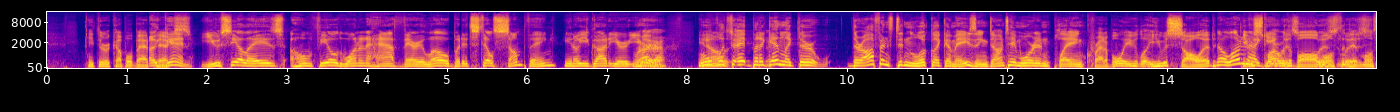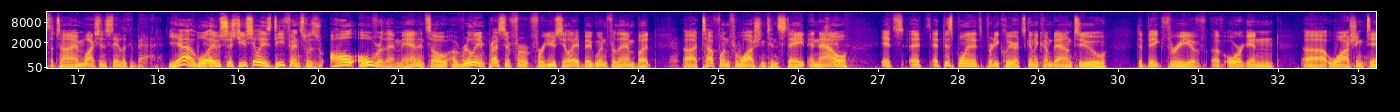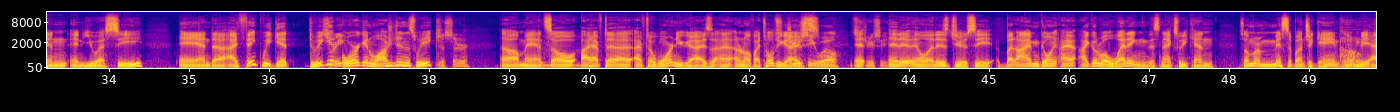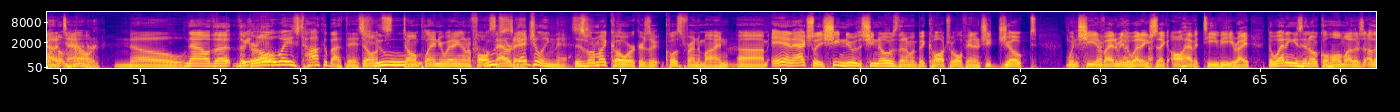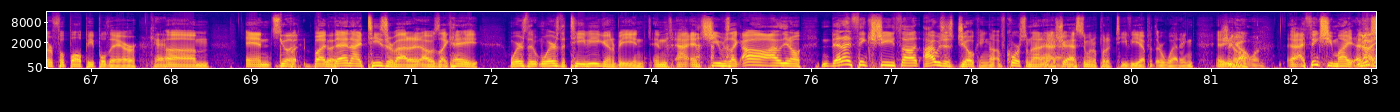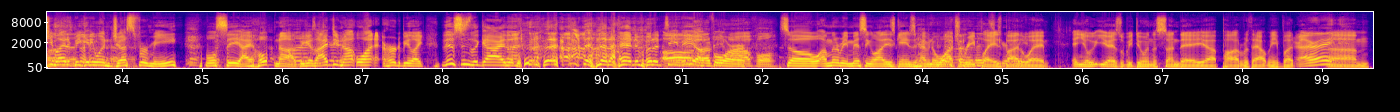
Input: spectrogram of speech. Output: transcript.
he threw a couple bad picks again, UCLA's home field, one and a half, very low, but it's still something. You know, you got your, your right. you well, know, what's, eh, but again, like they're their offense didn't look like amazing. Dante Moore didn't play incredible. He, he was solid. No, a lot of he was smart with was- the ball was- most of the most of the time. Washington State looking bad. Yeah, well, it was just UCLA's defense was all over them, man, and so uh, really impressive for for UCLA. Big win for them, but uh, tough one for Washington State. And now it's at, at this point, it's pretty clear it's going to come down to the big three of of Oregon, uh, Washington, and USC. And uh, I think we get do we This get week? Oregon Washington this week? Yes, sir. Oh man, so I have to I have to warn you guys. I, I don't know if I told you guys. juicy, Will. It's it, juicy. It is, well, it is juicy. But I'm going. I, I go to a wedding this next weekend, so I'm going to miss a bunch of games. I'm going to be out of town. No. Now the the we girl always talk about this. don't Who- don't plan your wedding on a fall who's Saturday. scheduling this? This is one of my coworkers, a close friend of mine. Um, and actually, she knew that she knows that I'm a big college football fan, and she joked when she invited me to the wedding. She's like, "I'll have a TV." Right? The wedding is in Oklahoma. There's other football people there. 'Kay. Um, and Good, but, but good. then I teased her about it. I was like, "Hey." Where's the Where's the TV gonna be? And and uh, and she was like, oh, you know. Then I think she thought I was just joking. Of course, I'm not actually asking them to put a TV up at their wedding. And, She you know, got one. I think she might. I think she might be getting one just for me. We'll see. I hope not because I do not want her to be like, "This is the guy that that I had to put a TV Oh, up for." awful. So I'm going to be missing a lot of these games and having to watch replays. By the way, and you you guys will be doing the Sunday uh, pod without me. But All right. Um,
